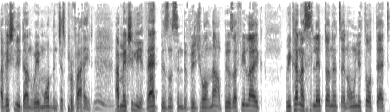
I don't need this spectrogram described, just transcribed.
i've actually done way more than just provide. Mm. I'm actually that business individual now because i feel like we kind of slept on it and only thought that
